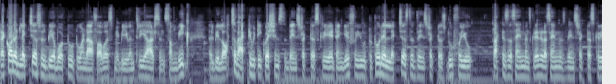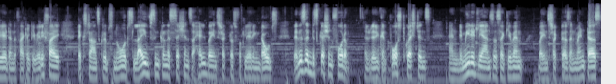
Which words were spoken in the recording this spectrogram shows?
Recorded lectures will be about two, two and a half hours, maybe even three hours in some week. There'll be lots of activity questions that the instructors create and give for you, tutorial lectures that the instructors do for you, practice assignments, graded assignments the instructors create and the faculty verify, text transcripts, notes, live synchronous sessions are held by instructors for clearing doubts. There is a discussion forum where you can post questions and immediately answers are given by instructors and mentors.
